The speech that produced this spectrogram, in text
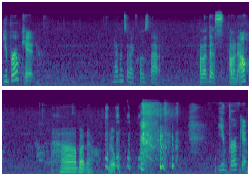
You broke it. What happens if I close that? How about this? How about now? How about now? Nope, You broke it.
